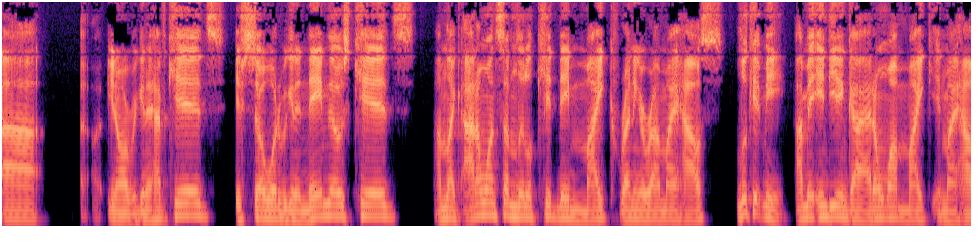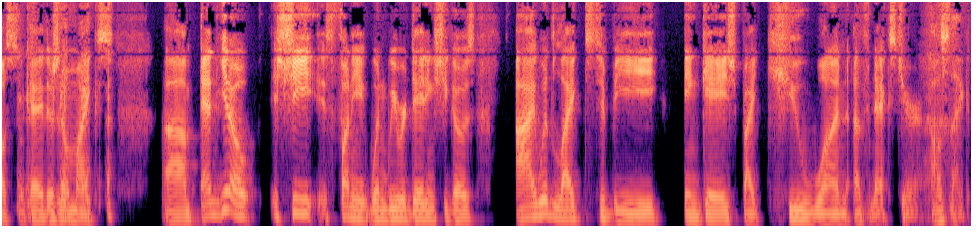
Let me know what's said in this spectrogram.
uh, you know, are we going to have kids? If so, what are we going to name those kids? I'm like, I don't want some little kid named Mike running around my house. Look at me. I'm an Indian guy. I don't want Mike in my house. Okay. There's no Mikes. Um, and you know, she is funny when we were dating, she goes, I would like to be engaged by Q1 of next year. I was like,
